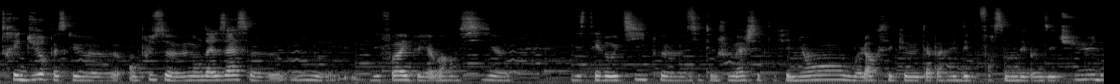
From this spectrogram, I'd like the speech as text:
très dur parce que en plus venant d'Alsace où des fois il peut y avoir aussi des stéréotypes, euh, si t'es au chômage c'est que t'es feignant, ou alors c'est que t'as pas fait forcément des bonnes études.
